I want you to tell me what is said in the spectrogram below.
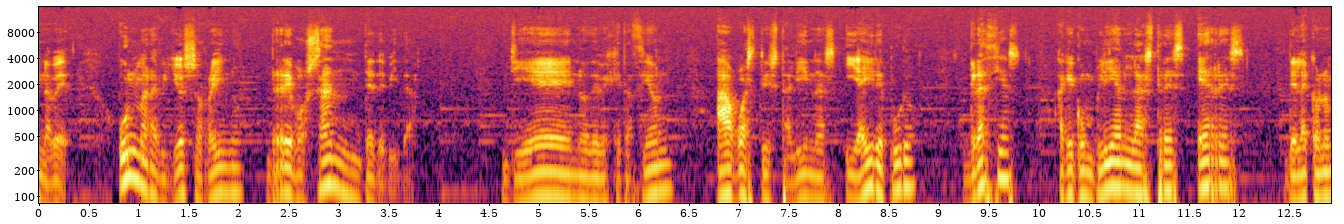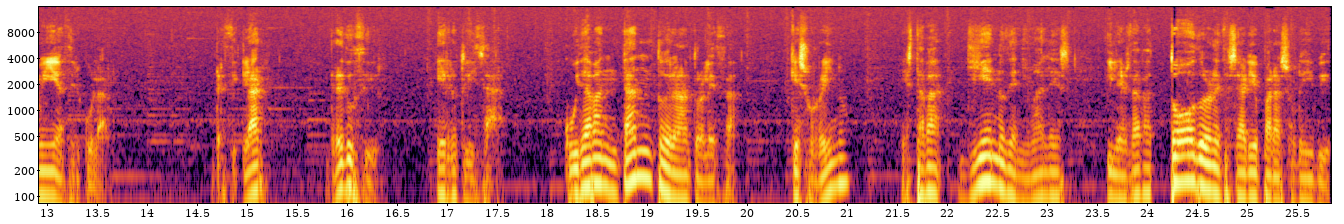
una vez un maravilloso reino rebosante de vida, lleno de vegetación, aguas cristalinas y aire puro, gracias a que cumplían las tres R's de la economía circular. Reciclar, reducir y reutilizar. Cuidaban tanto de la naturaleza que su reino estaba lleno de animales y les daba todo lo necesario para sobrevivir.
